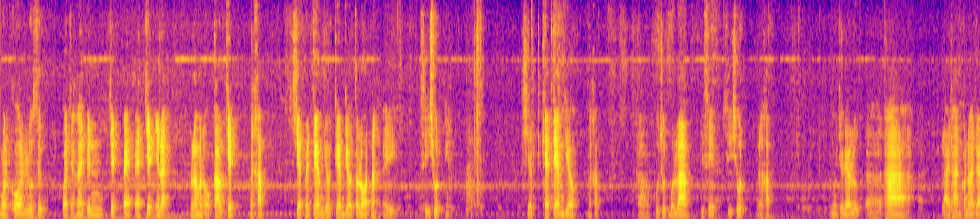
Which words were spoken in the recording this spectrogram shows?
งวดก่อนรู้สึกว่าจะให้เป็นเจ็ดแปดแปดเจ็ดนี่แหละ แล้วมันออกเก้าเจ็ดนะครับเฉียดไปแต้มเดียวแต้มเดียวตลอดนะไอ้สี่ชุดเนี่ย เฉียดแค่แต้มเดียวนะครับผู้ชุดบนล่างพิเศษสี่ชุดนะครับงวดที่แล้วถ้าหลายท่านก็น่าจะ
